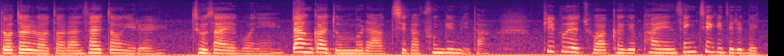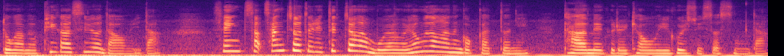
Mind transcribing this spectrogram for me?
너덜너덜한 살덩이를 조사해보니 땀과 눈물의 악취가 풍깁니다. 피부에 조악하게 파인 생채기들이 맥동하며 피가 스며 나옵니다. 생, 사- 상처들이 특정한 모양을 형성하는 것 같더니 다음의 글을 겨우 읽을 수 있었습니다.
